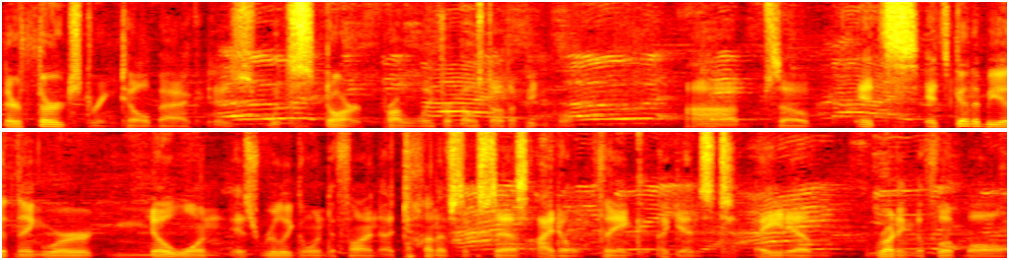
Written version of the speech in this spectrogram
their third string tailback is would start probably for most other people. Uh, so it's it's going to be a thing where no one is really going to find a ton of success, I don't think, against A&M running the football.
